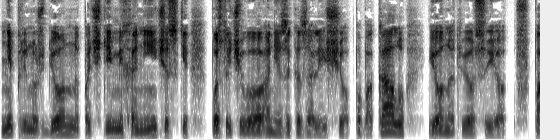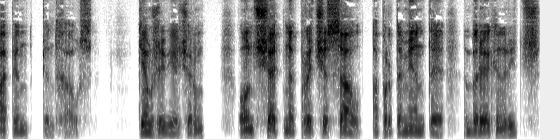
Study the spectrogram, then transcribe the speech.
непринужденно, почти механически, после чего они заказали еще по бокалу, и он отвез ее в папин пентхаус. Тем же вечером он тщательно прочесал апартаменты Брекенридж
